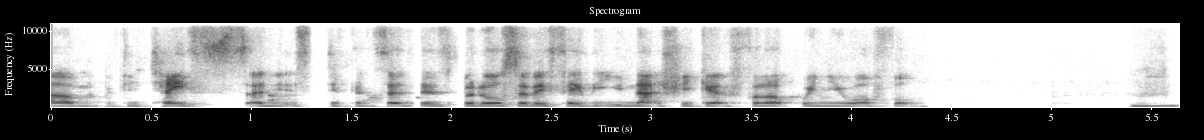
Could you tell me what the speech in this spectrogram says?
um, with your tastes and its different senses but also they say that you naturally get full up when you are full Mhm.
